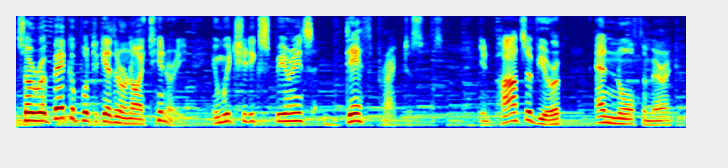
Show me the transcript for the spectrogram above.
So Rebecca put together an itinerary in which she'd experience death practices in parts of Europe and North America.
